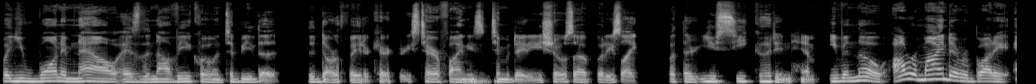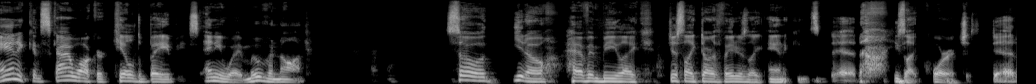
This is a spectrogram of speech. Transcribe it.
but you want him now as the Na'vi equivalent to be the the Darth Vader character. He's terrifying. He's mm-hmm. intimidating. He shows up, but he's like, but there you see good in him. Even though I'll remind everybody, Anakin Skywalker killed babies. Anyway, moving on. So, you know, have him be like, just like Darth Vader's like, Anakin's dead. He's like, Quaritch is dead.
